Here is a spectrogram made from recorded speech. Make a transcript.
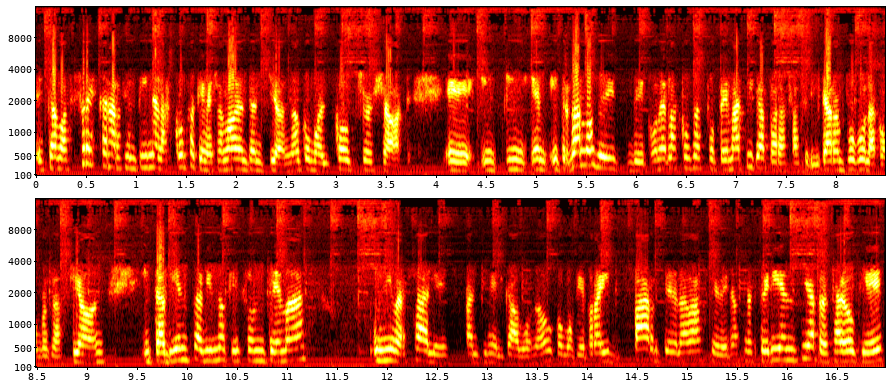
estaba fresca en Argentina, las cosas que me llamaban la atención, ¿no? Como el culture shock. Eh, y, y- y tratamos de, de poner las cosas por temática para facilitar un poco la conversación y también sabiendo que son temas universales al fin y al cabo, ¿no? Como que por ahí parte de la base de nuestra experiencia, pero es algo que,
